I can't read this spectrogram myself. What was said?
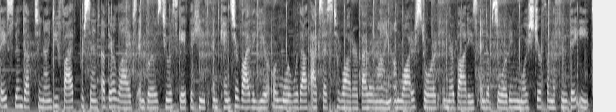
They spend up to 95% of their lives in burrows to escape the heat and can survive a year or more without access to water by relying on water stored in their bodies and absorbing moisture from the food they eat.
